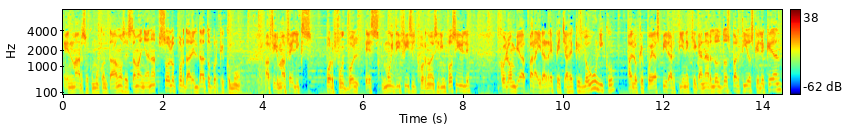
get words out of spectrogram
en marzo, como contábamos esta mañana, solo por dar el dato, porque como afirma Félix, por fútbol es muy difícil, por no decir imposible. Colombia para ir a repechaje, que es lo único a lo que puede aspirar, tiene que ganar los dos partidos que le quedan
